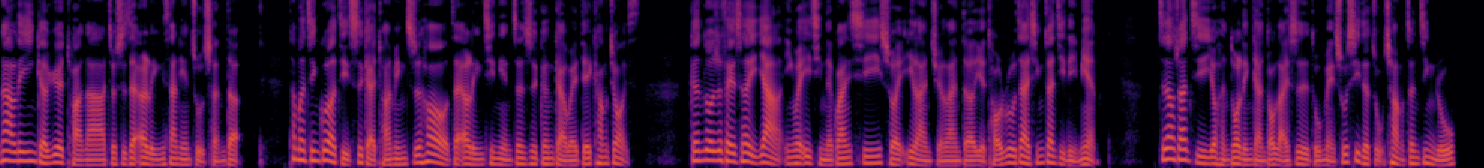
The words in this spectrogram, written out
那另一个乐团啊，就是在二零一三年组成的。他们经过了几次改团名之后，在二零一七年正式更改为 Daecon Joins。跟落日飞车一样，因为疫情的关系，所以毅然决然的也投入在新专辑里面。这张专辑有很多灵感都来自读美术系的主唱郑静茹，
